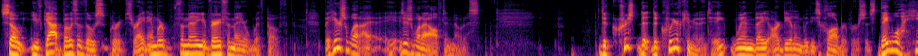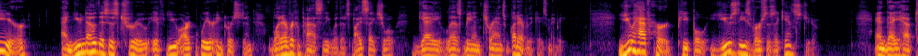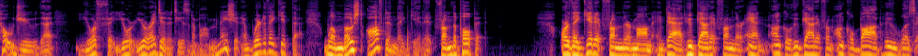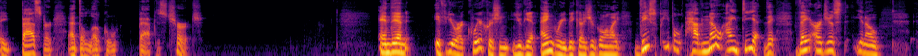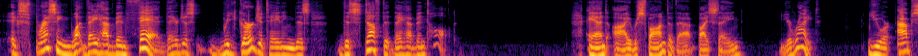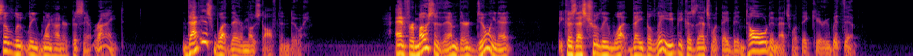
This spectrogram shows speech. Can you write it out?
So you've got both of those groups, right? And we're familiar, very familiar with both. But here's what I here's what I often notice. The, Christ, the, the queer community, when they are dealing with these clobber verses, they will hear and you know this is true if you are queer and Christian, whatever capacity, whether it's bisexual, gay, lesbian, trans, whatever the case may be. You have heard people use these verses against you. And they have told you that your your your identity is an abomination. And where do they get that? Well, most often they get it from the pulpit. Or they get it from their mom and dad, who got it from their aunt and uncle, who got it from Uncle Bob, who was a pastor at the local Baptist church. And then if you're a queer Christian, you get angry because you're going like, these people have no idea. They they are just, you know, expressing what they have been fed. They're just regurgitating this this stuff that they have been taught. And I respond to that by saying, You're right. You are absolutely 100% right. That is what they're most often doing. And for most of them, they're doing it because that's truly what they believe, because that's what they've been told and that's what they carry with them.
